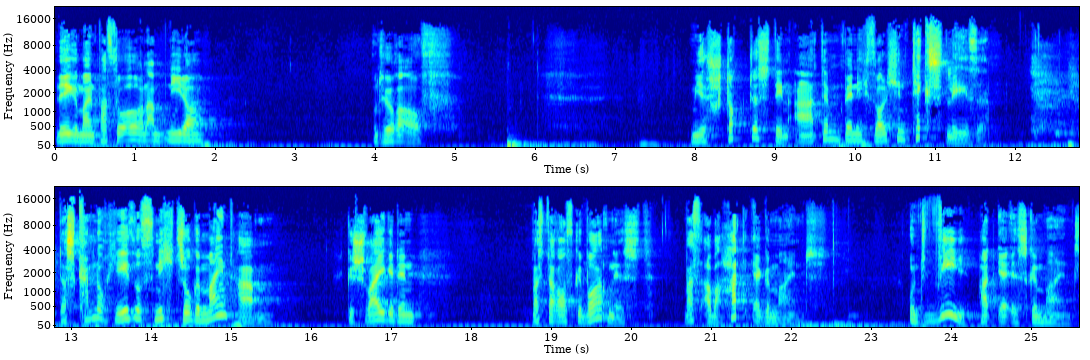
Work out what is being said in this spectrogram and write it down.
lege mein Pastorenamt nieder und höre auf. Mir stockt es den Atem, wenn ich solchen Text lese. Das kann doch Jesus nicht so gemeint haben, geschweige denn, was daraus geworden ist. Was aber hat er gemeint? Und wie hat er es gemeint?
